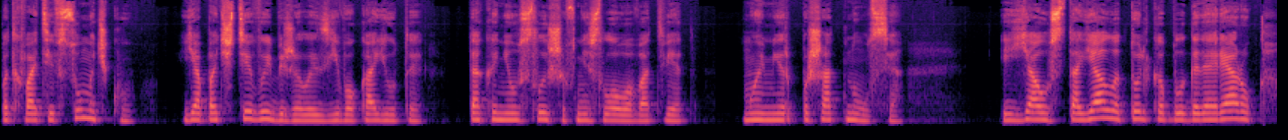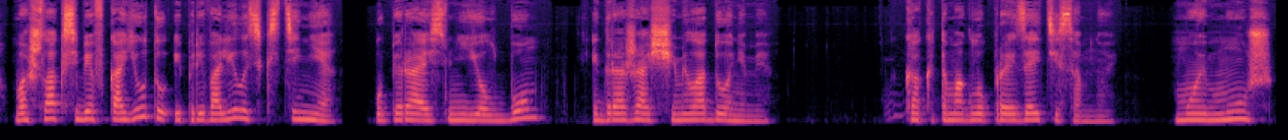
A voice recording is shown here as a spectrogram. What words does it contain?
Подхватив сумочку, я почти выбежала из его каюты, так и не услышав ни слова в ответ. Мой мир пошатнулся, и я устояла только благодаря рук, вошла к себе в каюту и привалилась к стене, упираясь в нее лбом и дрожащими ладонями. Как это могло произойти со мной? Мой муж,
